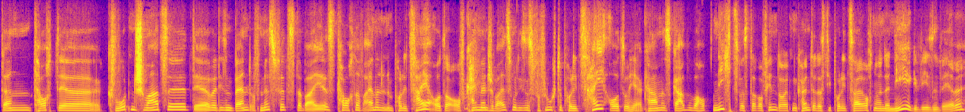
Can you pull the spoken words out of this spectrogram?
dann taucht der Quotenschwarze, der bei diesem Band of Misfits dabei ist, taucht auf einmal in einem Polizeiauto auf. Kein Mensch weiß, wo dieses verfluchte Polizeiauto herkam. Es gab überhaupt nichts, was darauf hindeuten könnte, dass die Polizei auch nur in der Nähe gewesen wäre.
